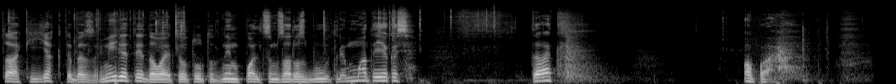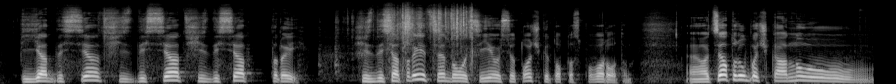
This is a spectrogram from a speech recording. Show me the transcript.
Так, як тебе заміряти? Давайте отут одним пальцем зараз буду тримати якось. Так. Опа. 50, 60, 63. 63 це до цієї ось точки, тобто з поворотом. Е, Оця трубочка, ну,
